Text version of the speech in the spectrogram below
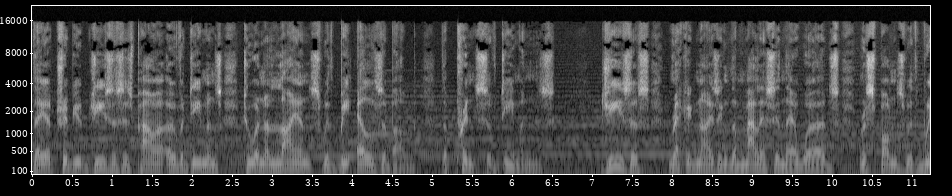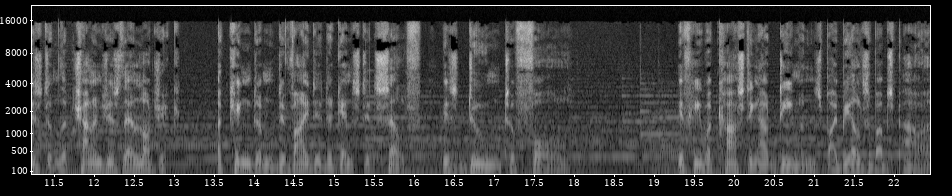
They attribute Jesus' power over demons to an alliance with Beelzebub, the prince of demons. Jesus, recognizing the malice in their words, responds with wisdom that challenges their logic. A kingdom divided against itself is doomed to fall. If he were casting out demons by Beelzebub's power,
